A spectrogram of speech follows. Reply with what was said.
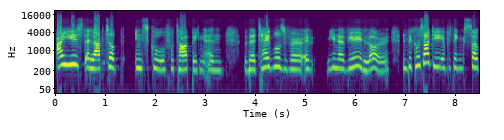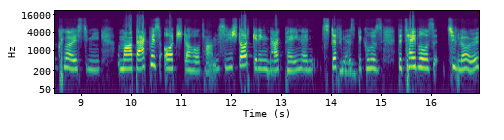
I used a laptop in school for typing, and the tables were, uh, you know, very low. And because I do everything so close to me, my back was arched the whole time. So you start getting mm-hmm. back pain and stiffness mm-hmm. because the table is too low.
